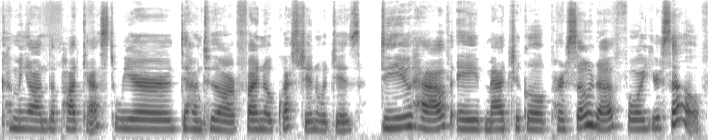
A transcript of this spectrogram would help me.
coming on the podcast. We are down to our final question, which is Do you have a magical persona for yourself?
